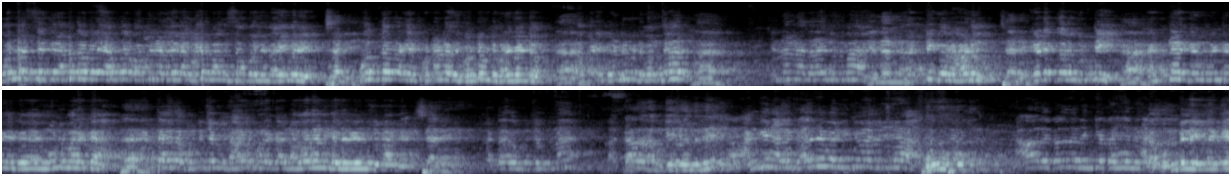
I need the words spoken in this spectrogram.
பொன்னர் சேர்க்கிற அடுத்தவர்களை அந்த பத்து நல்லங்கள் வீரமாக சாப்பிடுங்கள் ஐவரு சரி. மூத்தவர்களை பொன்னாட்டத்தை கொண்டு விட்டு வர வேண்டும். அப்படி கொண்டு விட்டு வந்தால்? கட்டிக்கு ஒரு சரி. கிடைக்கு ஒரு குட்டி. கட்டினாருக்கு வீட்டுக்கு மூன்று மரக்கா. கட்டாத குட்டி நாலு மரக்கா நவதானிகள் தருவேன்னு சொன்னாங்க சரி கட்டாத குட்டி சொல்லுது அங்கே நாலு கழுதை நிக்கவா இல்லையா நாலு கழுதை இங்க கையை நிக்க உங்களை இல்லைங்க.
